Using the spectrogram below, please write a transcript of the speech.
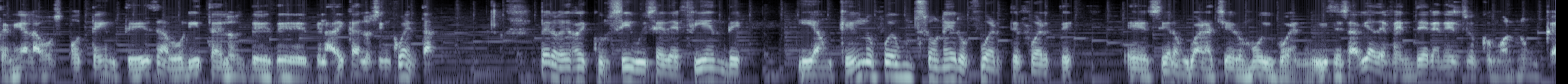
tenía la voz potente, esa bonita de, de la década de los 50, pero es recursivo y se defiende. Y aunque él no fue un sonero fuerte, fuerte, eh, era un guarachero muy bueno y se sabía defender en eso como nunca.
